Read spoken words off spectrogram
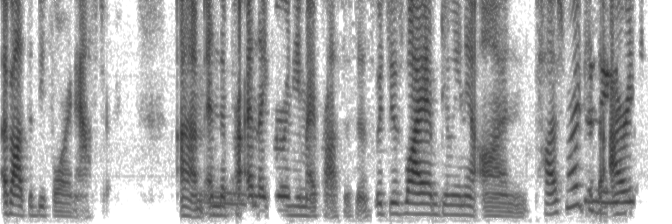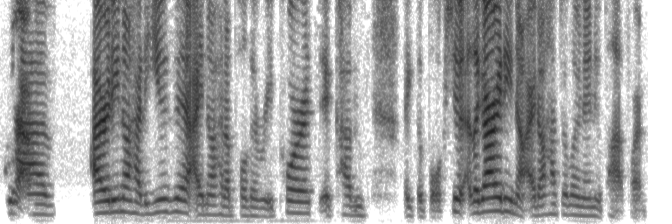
about the before and after. Um, and the and like ruining my processes, which is why I'm doing it on Poshmark because I already have I already know how to use it. I know how to pull the reports. It comes like the bulk shoot. Like I already know. I don't have to learn a new platform.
